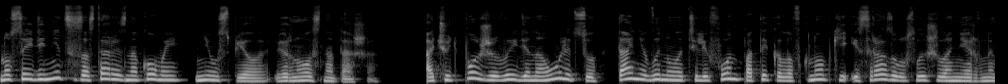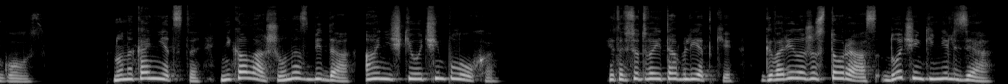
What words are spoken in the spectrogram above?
Но соединиться со старой знакомой не успела, вернулась Наташа. А чуть позже, выйдя на улицу, Таня вынула телефон, потыкала в кнопки и сразу услышала нервный голос. «Ну, наконец-то! Николаша, у нас беда! Анечке очень плохо!» «Это все твои таблетки! Говорила же сто раз, доченьке нельзя!»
